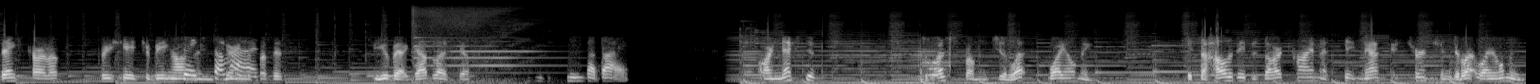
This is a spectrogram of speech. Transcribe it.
Thanks, Carla. Appreciate you being on Thanks and so sharing much. with us. You bet. God bless you. Bye bye. Our next is to us from Gillette, Wyoming. It's a holiday bazaar time at St. Matthew's Church in Gillette, Wyoming.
